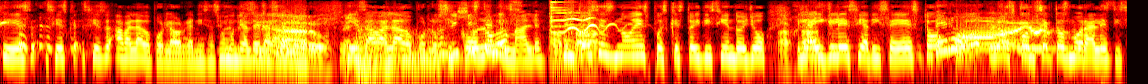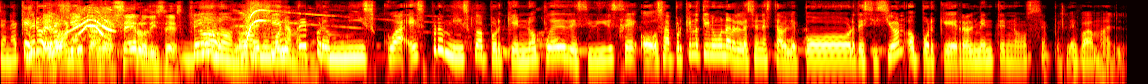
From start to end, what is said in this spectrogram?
Si es, si, es, si es avalado por la Organización Mundial de Sí, la claro, Salud sí. y es avalado por los psicólogos, animales. Entonces no es pues que estoy diciendo yo, Ajá. la iglesia dice esto Pero- o los conceptos morales dicen aquello. Pero la Verónica Rosero dice esto. Pero No, no, no, la de ninguna gente manera. promiscua es promiscua porque no puede decidirse, o, o sea, porque no tiene una relación estable por decisión o porque realmente no sé, pues les va mal.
